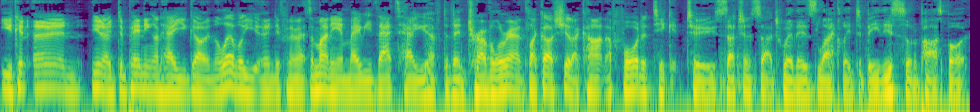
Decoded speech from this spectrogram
you can earn, you know, depending on how you go in the level, you earn different amounts of money, and maybe that's how you have to then travel around. It's like, oh shit, I can't afford a ticket to such and such where there's likely to be this sort of passport,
